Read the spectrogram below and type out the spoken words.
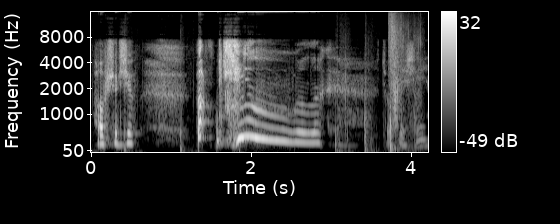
Hapşıracağım. Allah. Çok yaşayın.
